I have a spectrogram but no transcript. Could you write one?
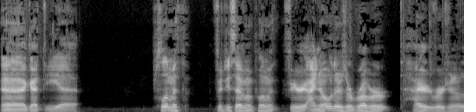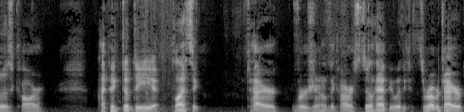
Uh, I got the uh, Plymouth 57 Plymouth Fury. I know there's a rubber tired version of this car. I picked up the plastic tire version of the car. Still happy with it because the rubber tire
